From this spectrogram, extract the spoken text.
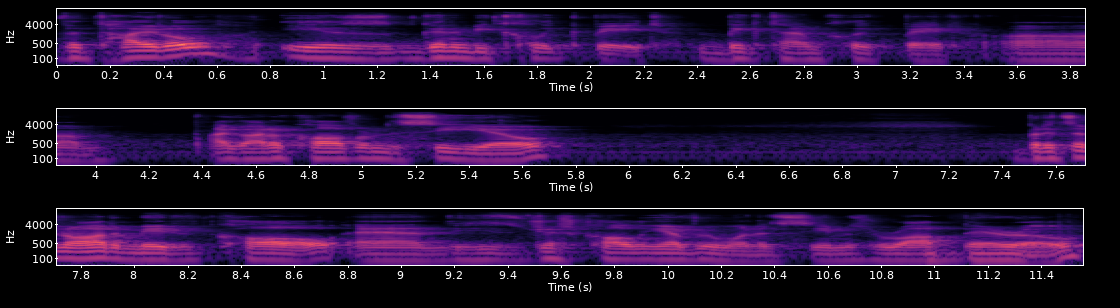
the title is gonna be clickbait, big time clickbait. Um, I got a call from the CEO, but it's an automated call, and he's just calling everyone. It seems Rob Barrow,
